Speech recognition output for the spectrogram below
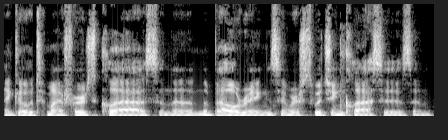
I go to my first class and then the bell rings and we're switching classes. And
